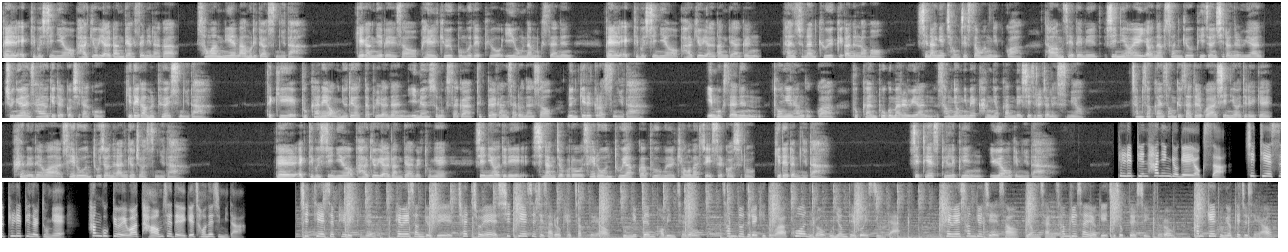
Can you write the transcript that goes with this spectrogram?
벨 액티브 시니어 바교 열방대학 세미나가 성황리에 마무리되었습니다. 개강 예배에서 벨 교육본부 대표 이홍남 목사는 벨 액티브 시니어 바교 열방대학은 단순한 교육기관을 넘어 신앙의 정체성 확립과 다음 세대 및 시니어의 연합 선교 비전 실현을 위한 중요한 사역이 될 것이라고 기대감을 표했습니다. 특히 북한에 억류되었다 풀려난 이면수 목사가 특별 강사로 나서 눈길을 끌었습니다. 임 목사는 통일 한국과 북한 복음화를 위한 성령님의 강력한 메시지를 전했으며 참석한 선교사들과 시니어들에게 큰 은혜와 새로운 도전을 안겨주었습니다. 벨 액티브 시니어 바교 열방대학을 통해 시니어들이 신앙적으로 새로운 도약과 부흥을 경험할 수 있을 것으로 기대됩니다. CTS 필리핀 유영욱입니다. 필리핀 한인교계의 역사 CTS 필리핀을 통해 한국교회와 다음 세대에게 전해집니다. CTS 필리핀은 해외 선교지 최초의 CTS 지사로 개척되어 독립된 법인체로 성도들의 기도와 후원으로 운영되고 있습니다. 해외 선교지에서 영상 선교 사역이 지속될 수 있도록 함께 동역해 주세요.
